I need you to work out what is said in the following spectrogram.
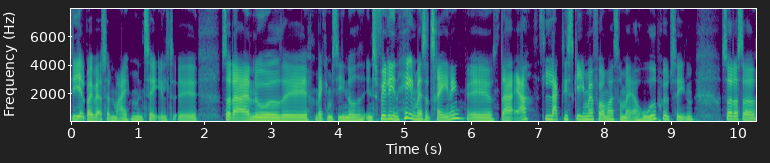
det hjælper i hvert fald mig mentalt. Øh, så der er noget, øh, hvad kan man sige, noget, en, selvfølgelig en hel masse træning, øh, der er lagt i schema for mig, som er hovedprioriteten. Så er der så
